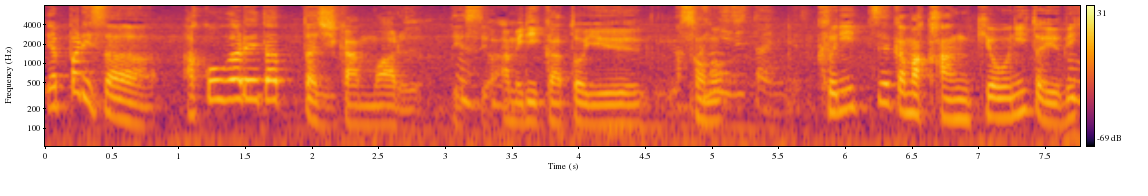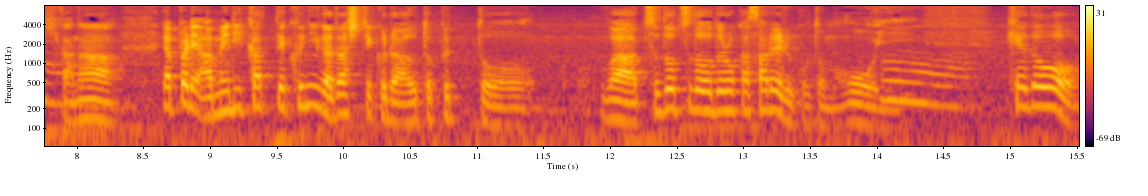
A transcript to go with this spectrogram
やっぱりさ憧れだった時間もあるんですよ、うんうん。アメリカというその国っつうかまあ環境にというべきかな、やっぱりアメリカって国が出してくるアウトプットはつどつど驚かされることも多い、うん。けど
